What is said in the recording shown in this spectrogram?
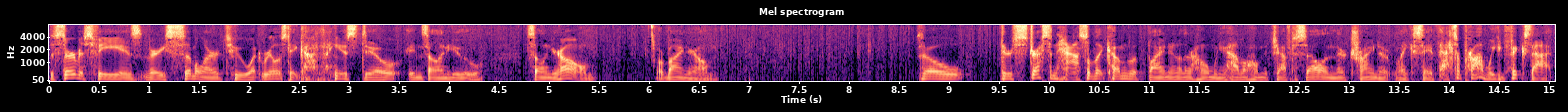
The service fee is very similar to what real estate companies do in selling you selling your home or buying your home. So there's stress and hassle that comes with buying another home when you have a home that you have to sell, and they're trying to like say that's a problem. We can fix that.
